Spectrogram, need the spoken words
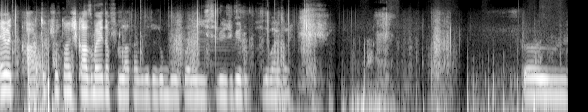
Evet artık şu taş kazmayı da fırlatabiliriz. Umurumda iyisin üzgünüm. Hadi bay bay. Şöyle.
